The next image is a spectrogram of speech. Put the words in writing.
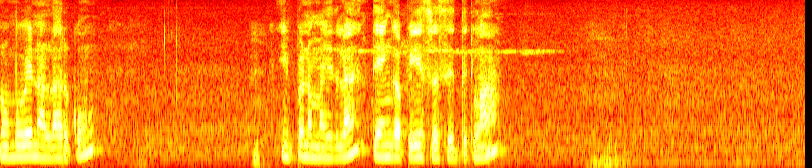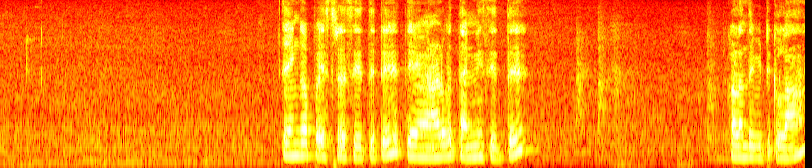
ரொம்பவே நல்லாயிருக்கும். இப்போ நம்ம இதில் தேங்காய் பேஸ்ட்டை சேர்த்துக்கலாம். தேங்காய் பேஸ்ட்டை சேர்த்துட்டு தேவையான அளவு தண்ணி சேர்த்து கலந்து விட்டுக்கலாம்.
